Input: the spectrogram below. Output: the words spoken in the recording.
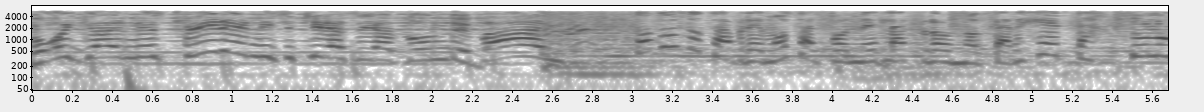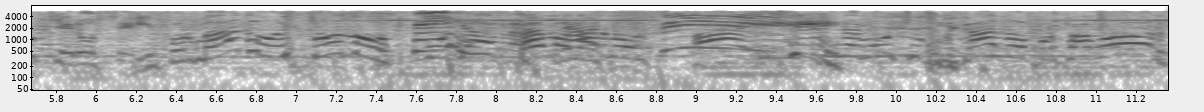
Oigan, esperen, ni siquiera sé a dónde van. Todos lo sabremos al poner la cronotarjeta. Solo quiero ser informado, es todo. Voy a. Vámonos. Sí. Ay, Sí. tengan mucho cuidado, por favor.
